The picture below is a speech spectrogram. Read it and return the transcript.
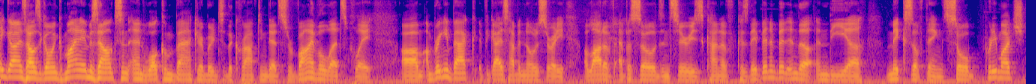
Hey guys, how's it going? My name is Alxton, and welcome back everybody to the Crafting Dead Survival Let's Play. Um, I'm bringing back, if you guys haven't noticed already, a lot of episodes and series, kind of, because they've been a bit in the in the uh, mix of things. So pretty much,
